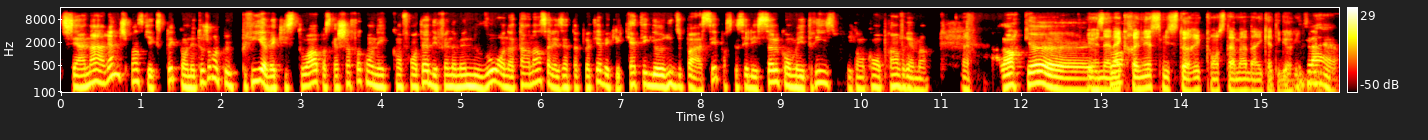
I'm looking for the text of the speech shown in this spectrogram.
chez Anna Arendt, je pense qu'il explique qu'on est toujours un peu pris avec l'histoire parce qu'à chaque fois qu'on est confronté à des phénomènes nouveaux, on a tendance à les interpréter avec les catégories du passé parce que c'est les seuls qu'on maîtrise et qu'on comprend vraiment. Alors que. Euh, Il y a un anachronisme historique constamment dans les catégories. Clair.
